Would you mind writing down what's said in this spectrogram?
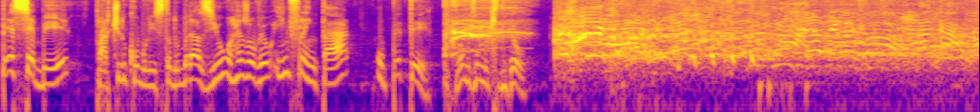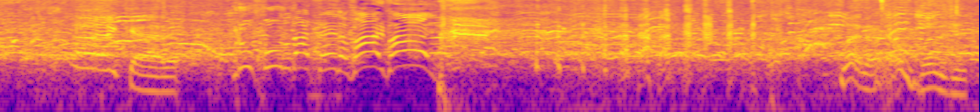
PCB, Partido Comunista do Brasil, resolveu enfrentar o PT. Vamos ver no que deu. cara. Pro fundo da tenda, vai, vai! Mano, é um bando de.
